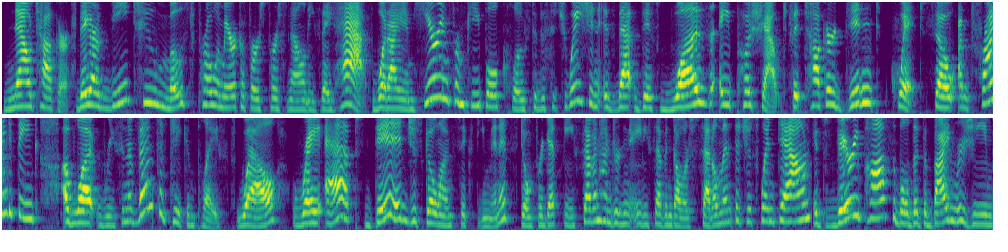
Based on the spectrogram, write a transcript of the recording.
Now Tucker. They are the two most pro America First personalities they have. What I am hearing from people close to the situation is that this was a pushout, that Tucker didn't quit. So I'm trying to think of what recent events have taken place. Well, Ray Epps did just go on 60 Minutes. Don't forget the $787 settlement that just went down. It's very possible that the Biden regime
